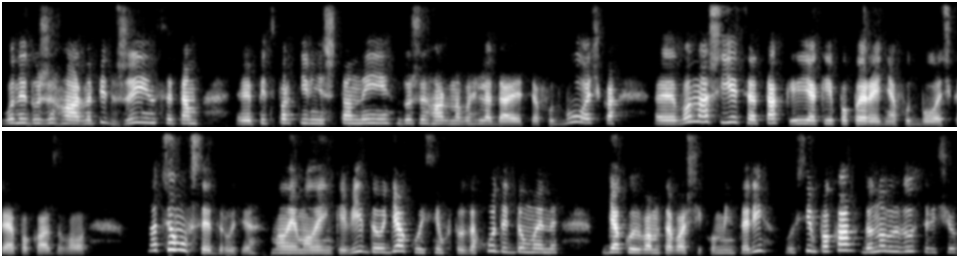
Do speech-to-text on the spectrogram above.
Вони дуже гарно під джинси, там, е, під спортивні штани. Дуже гарно виглядає ця футболочка. Е, Вона шиється так, як і попередня футболочка я показувала. На цьому все, друзі. Мале-маленьке відео. Дякую всім, хто заходить до мене. Дякую вам за ваші коментарі. Усім пока, до нових зустрічей.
